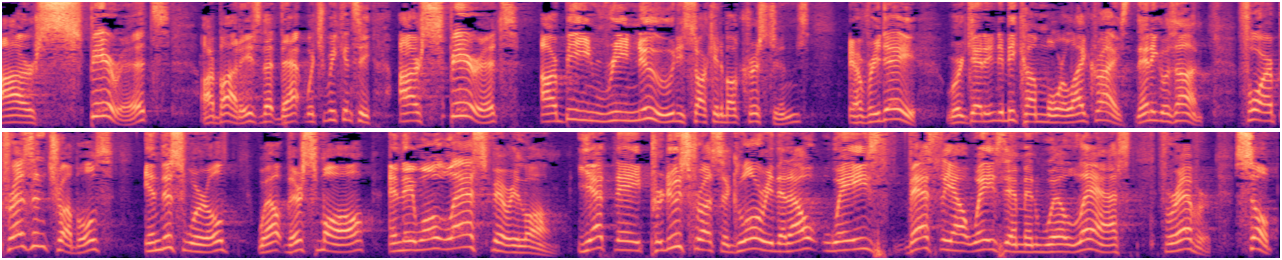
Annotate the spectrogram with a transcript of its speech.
Our spirits, our bodies, that, that which we can see, our spirits are being renewed. He's talking about Christians every day. We're getting to become more like Christ. Then he goes on. For our present troubles in this world, well, they're small and they won't last very long. Yet they produce for us a glory that outweighs, vastly outweighs them and will last forever. So,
